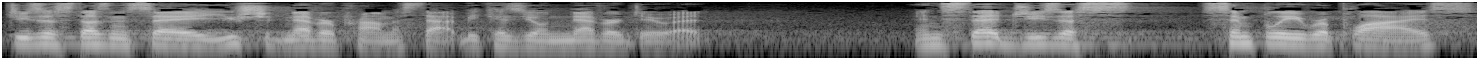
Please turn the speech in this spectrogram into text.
Jesus doesn't say, you should never promise that because you'll never do it. Instead, Jesus simply replies,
